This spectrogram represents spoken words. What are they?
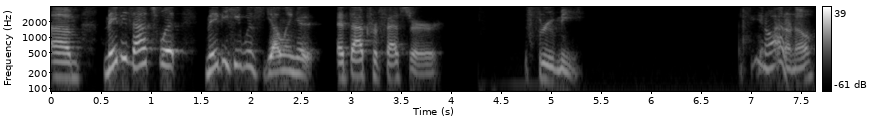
Um, maybe that's what maybe he was yelling at at that professor through me. You know i don't know.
